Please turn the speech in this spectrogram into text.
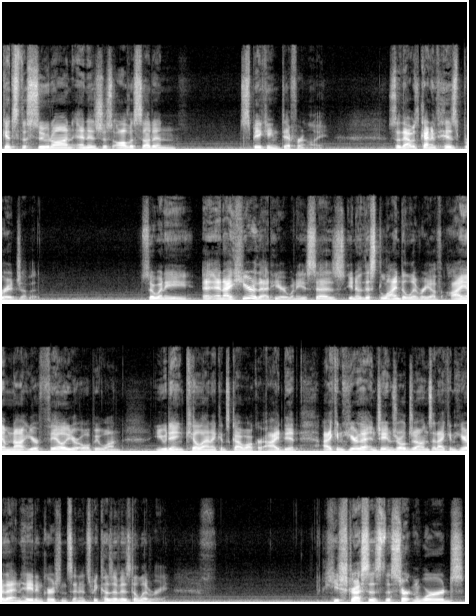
gets the suit on and is just all of a sudden speaking differently. So that was kind of his bridge of it. So when he and, I hear that here when he says, you know, this line delivery of "I am not your failure, Obi Wan." You didn't kill Anakin Skywalker. I did. I can hear that in James Earl Jones, and I can hear that in Hayden Christensen. It's because of his delivery. He stresses the certain words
